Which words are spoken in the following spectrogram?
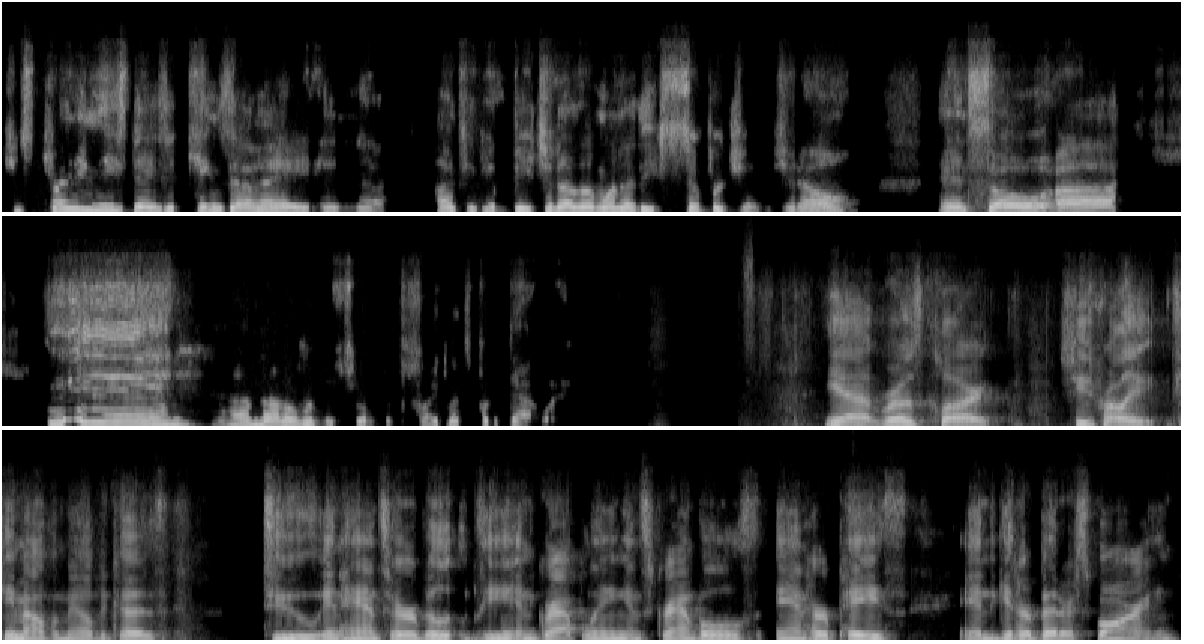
she's training these days at King's MMA in uh, Huntington Beach, another one of these super gyms, you know. And so, uh, yeah, I'm not overly thrilled with the fight. Let's put it that way. Yeah, Rose Clark, she's probably team alpha male because to enhance her ability in grappling and scrambles and her pace and to get her better sparring.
